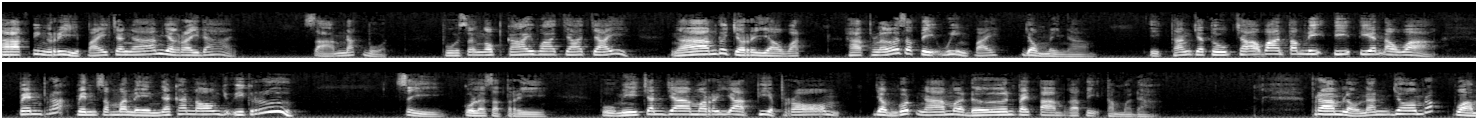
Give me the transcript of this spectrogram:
หากวิ่งรีไปจะงามอย่างไรได้สามนักบวชผู้สงบกายวาจาใจ งามด้วยจริยวัดหากเผลอสติวิ่งไปย่อมไม่งาม อีกทั้งจะถูกชาวบ้านตำหนิตีเตียนเอาว่า เป็นพระเป็นสมณเณรยคะนองอยู่อีกหรือสี่กุลสตรี ผู้มีจัญญามารยาทเพียบพร้อม ย่อมงดงามเมื่อเดินไปตามปกติธรรมดา พราหมณ์เหล่านั้นยอมรับความ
